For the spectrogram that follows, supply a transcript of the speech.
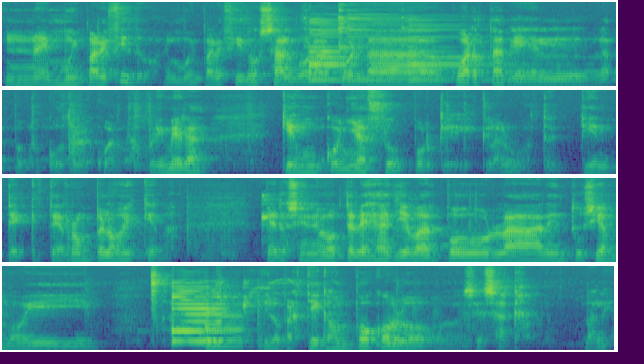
es muy parecido, es muy parecido, salvo la cuerda cuarta, que es la otra cuarta, primera, que es un coñazo, porque claro, te- te rompe los esquemas. Pero si no te dejas llevar por la- el entusiasmo y, y lo practicas un poco, lo, se saca, ¿vale?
